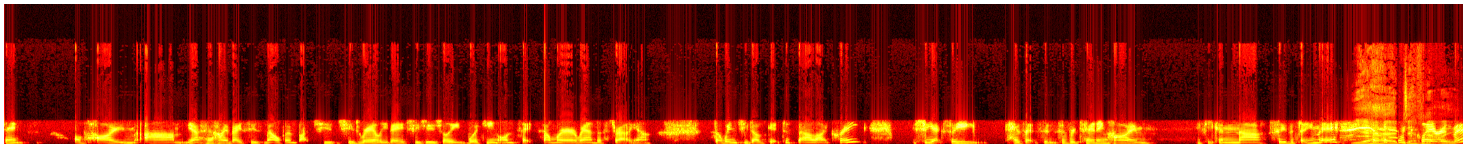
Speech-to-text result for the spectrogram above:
sense of home. Um, her home base is Melbourne, but she, she's rarely there. She's usually working on set somewhere around Australia. So when she does get to Starlight Creek, she actually has that sense of returning home. If you can uh, see the theme there, yeah, with definitely. Claire and me,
